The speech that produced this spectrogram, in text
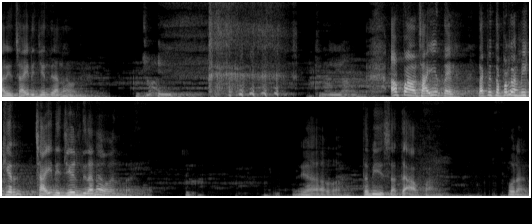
Said tapi tak pernah mikir cai di jin di mana? ya Allah tak bisa tak apa orang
